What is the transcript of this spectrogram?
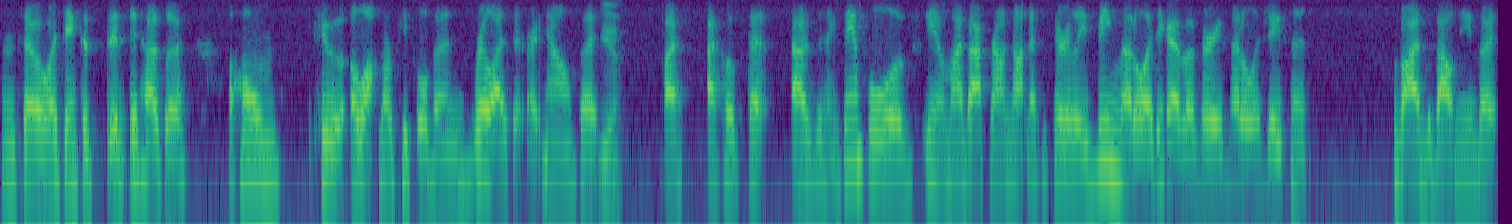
And so I think that it, it has a, a home to a lot more people than realize it right now. But yeah, I I hope that as an example of you know my background not necessarily being metal, I think I have a very metal adjacent vibe about me, but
